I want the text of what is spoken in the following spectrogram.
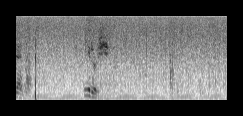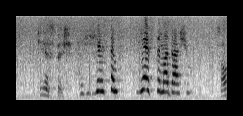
Irena, Iruś, gdzie jesteś? Jestem, jestem, Adasiu. Co?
